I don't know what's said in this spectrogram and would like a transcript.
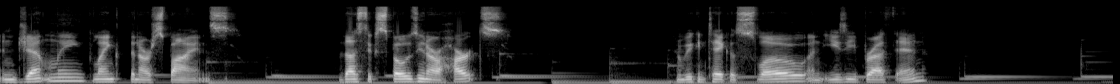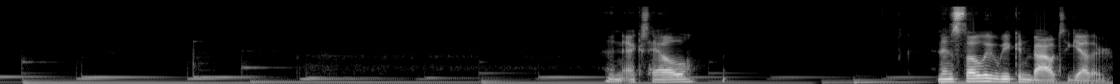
and gently lengthen our spines, thus exposing our hearts. And we can take a slow and easy breath in. And exhale and then slowly we can bow together.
